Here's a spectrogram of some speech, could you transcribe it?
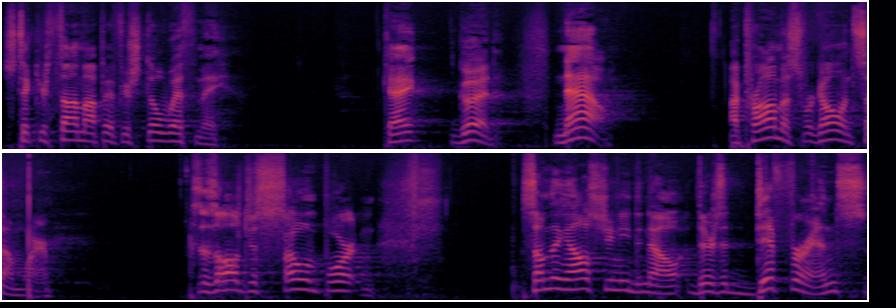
Stick your thumb up if you're still with me. Okay? Good. Now, I promise we're going somewhere. This is all just so important. Something else you need to know there's a difference.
